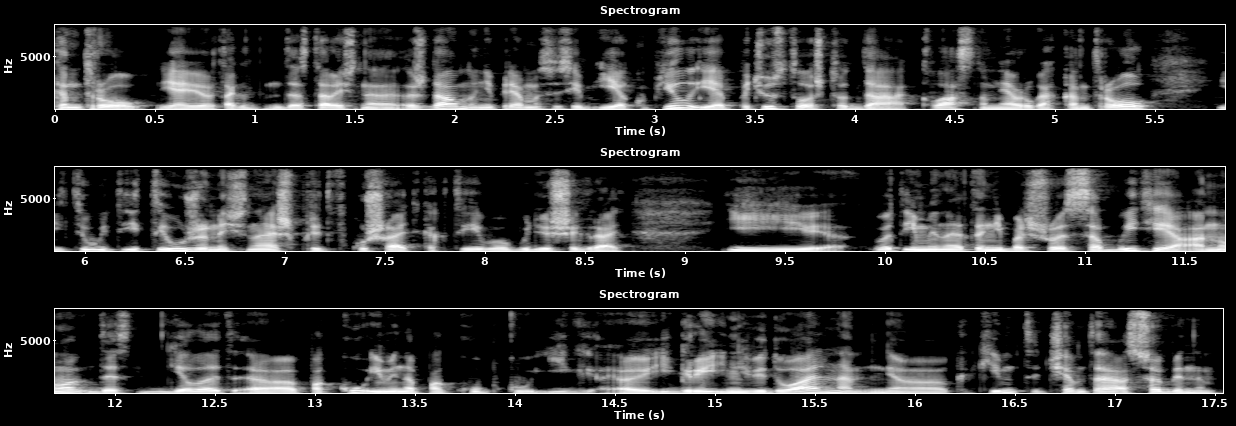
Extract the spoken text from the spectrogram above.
Control. Я ее так достаточно ждал, но не прямо совсем. И я купил, и я почувствовал, что да, классно, у меня в руках Control, и ты, и ты уже начинаешь предвкушать, как ты его будешь играть. И вот именно это небольшое событие, оно делает э, поку, именно покупку иг, э, игры индивидуально э, каким-то чем-то особенным.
